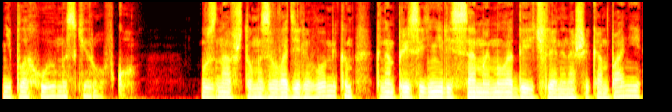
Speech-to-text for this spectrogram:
неплохую маскировку. Узнав, что мы завладели ломиком, к нам присоединились самые молодые члены нашей компании,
